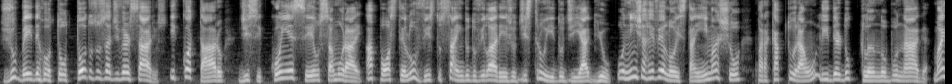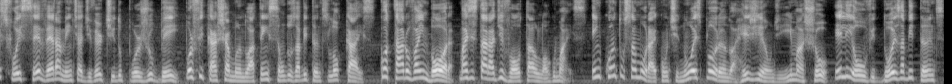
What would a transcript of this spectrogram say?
Jubei derrotou todos os adversários e Kotaro disse conhecer o samurai após tê-lo visto saindo do vilarejo destruído de Yagyu. O ninja revelou estar em Imasho para capturar um líder do clã Nobunaga, mas foi severamente advertido por Jubei por ficar chamando a atenção dos habitantes locais. Kotaro vai embora, mas estará de volta logo mais. Enquanto o samurai continua explorando a região de Imasho, ele ouve dois habitantes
